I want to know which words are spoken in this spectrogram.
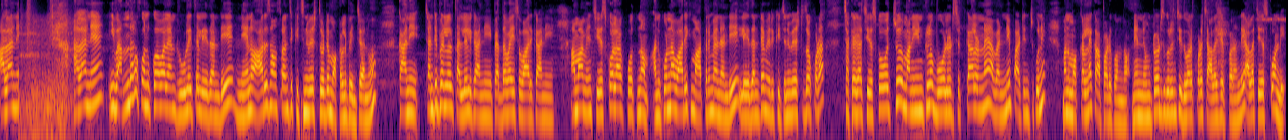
అలానే అలానే ఇవి అందరూ కొనుక్కోవాలని రూల్ అయితే లేదండి. నేను ఆరు సంవత్సరాల నుంచి కిచెన్ వేస్ట్ తోటే మొక్కల్ని పెంచాను. కానీ చంటి పిల్లల తల్లులు కానీ పెద్ద వయసు వారు కానీ అమ్మ మేము చేసుకోలేకపోతున్నాం అనుకున్న వారికి మాత్రమేనండి. లేదంటే మీరు కిచెన్ వేస్ట్తో కూడా చక్కగా చేసుకోవచ్చు. మన ఇంట్లో బోలెడు చిట్కాలు ఉన్నాయి అవన్నీ పాటించుకుని మన మొక్కలనే కాపాడుకుందాం. నేను నిమ్టోడ్స్ గురించి ఇదివరకు కూడా చాలా చెప్పానండి. అలా చేసుకోండి.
